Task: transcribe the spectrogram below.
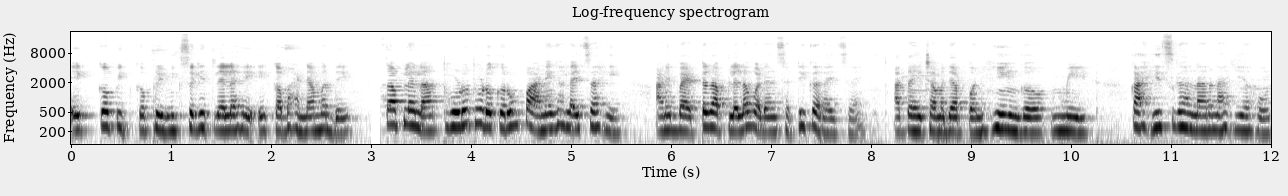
एक कप इतकं प्रीमिक्स घेतलेलं आहे एका भांड्यामध्ये. आता आपल्याला थोडं थोडं करून पाणी घालायचं आहे. आणि बॅटर आपल्याला वड्यांसाठी करायचं आहे. आता ह्याच्यामध्ये आपण हिंग मीठ काहीच घालणार नाही आहोत.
